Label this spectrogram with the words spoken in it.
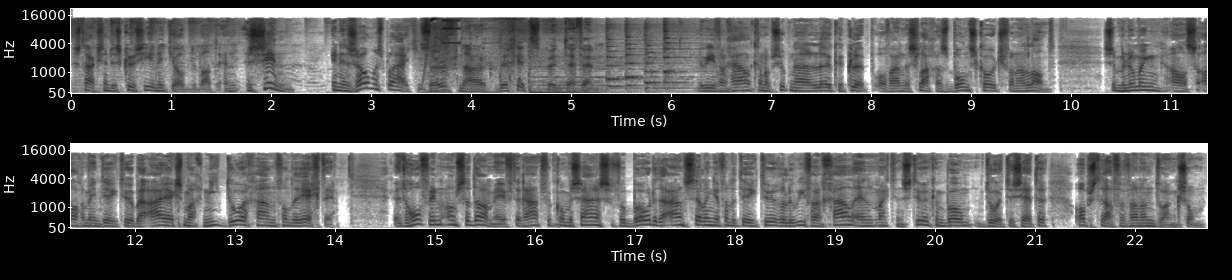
Straks een discussie in het Joopdebat. En zin in een zomersplaatje. Surf naar degids.fm. Louis van Gaal kan op zoek naar een leuke club... of aan de slag als bondscoach van een land. Zijn benoeming als algemeen directeur bij Ajax mag niet doorgaan van de rechter. Het Hof in Amsterdam heeft de Raad van Commissarissen verboden... de aanstellingen van de directeuren Louis van Gaal en Martin Sturkenboom door te zetten... op straffen van een dwangsom.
